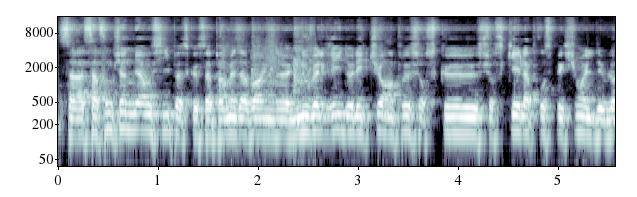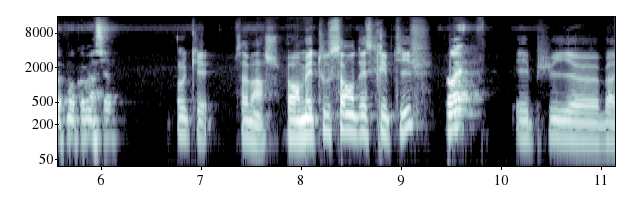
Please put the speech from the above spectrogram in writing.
ça, ça, fonctionne bien aussi parce que ça permet d'avoir une, une, nouvelle grille de lecture un peu sur ce que sur ce qu'est la prospection et le développement commercial. Ok, ça marche. on met tout ça en descriptif. Ouais. Et puis, euh, bah,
